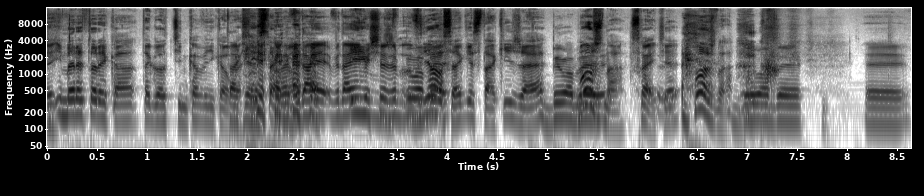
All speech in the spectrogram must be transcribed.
y, i merytoryka tego odcinka wynika Tak właśnie jest, z tego. ale wydaje, wydaje mi się, że byłoby, wniosek jest taki, że byłoby, można, słuchajcie, można. byłoby yy,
